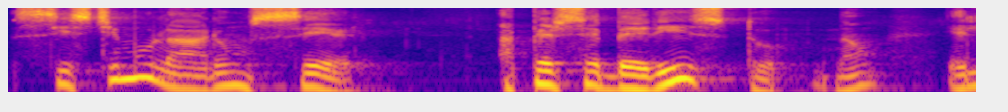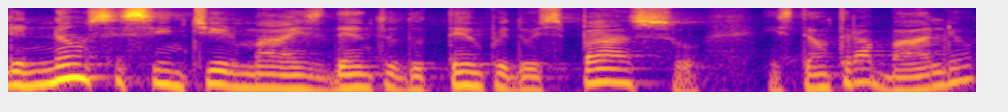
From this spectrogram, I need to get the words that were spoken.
se estimular um ser a perceber isto, não? Ele não se sentir mais dentro do tempo e do espaço, isto é um trabalho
